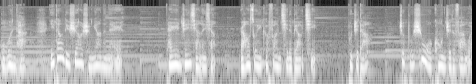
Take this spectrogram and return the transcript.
我问他：“你到底需要什么样的男人？”他认真想了想，然后做一个放弃的表情。不知道，这不是我控制的范围。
